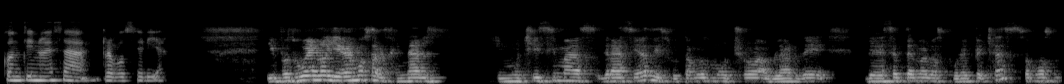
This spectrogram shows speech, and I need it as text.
continúe esa rebocería. Y pues bueno, llegamos al final. Y muchísimas gracias. Disfrutamos mucho hablar de, de ese tema de los purépechas. Somos,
